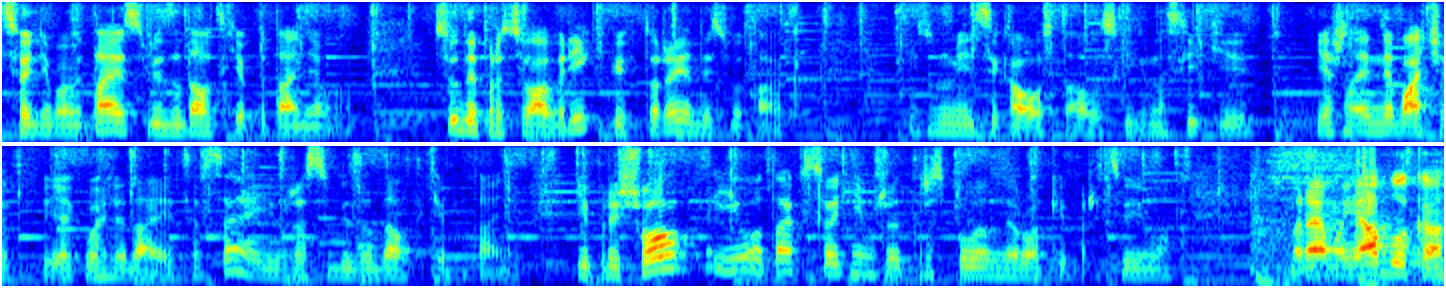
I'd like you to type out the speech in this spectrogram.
сьогодні пам'ятаю, собі задав таке питання. Всюди працював рік, півтори, десь отак. І тут мені цікаво стало, скільки, наскільки. Я ж навіть не бачив, як виглядає це все, і вже собі задав таке питання. І прийшов, і отак сьогодні вже 3,5 роки працюємо. Беремо яблука.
